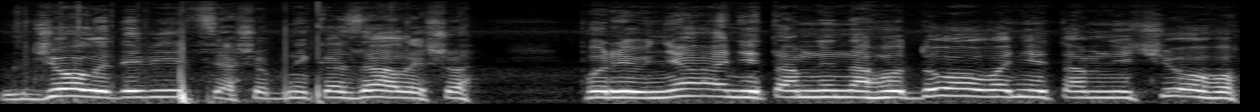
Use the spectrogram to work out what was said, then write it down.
Бджоли дивіться, щоб не казали, що порівняні, там не нагодовані, там нічого.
